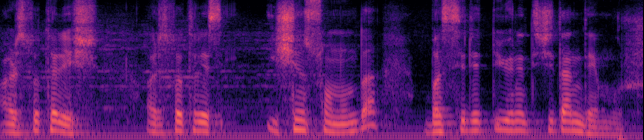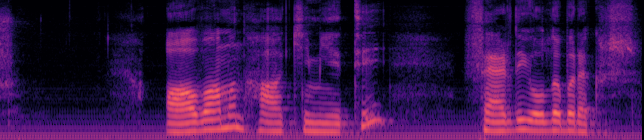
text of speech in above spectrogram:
Aristoteles Aristoteles işin sonunda basiretli yöneticiden dem vurur. Avamın hakimiyeti ferdi yolda bırakır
